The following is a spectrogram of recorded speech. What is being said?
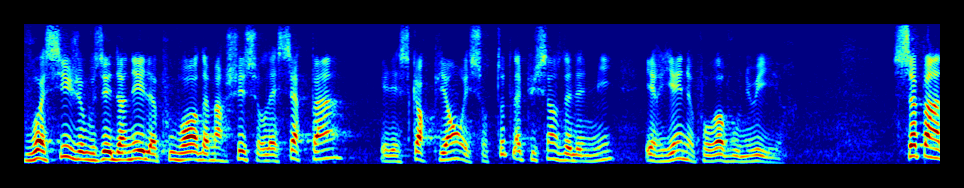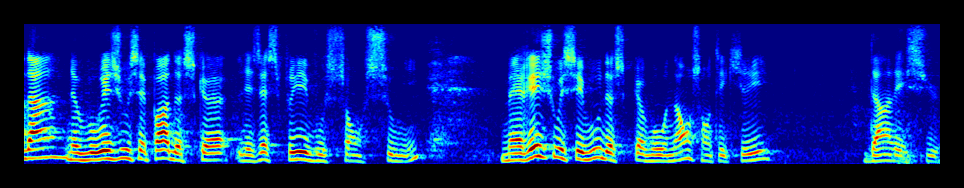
Voici, je vous ai donné le pouvoir de marcher sur les serpents et les scorpions et sur toute la puissance de l'ennemi, et rien ne pourra vous nuire. Cependant, ne vous réjouissez pas de ce que les esprits vous sont soumis, mais réjouissez-vous de ce que vos noms sont écrits dans les cieux.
